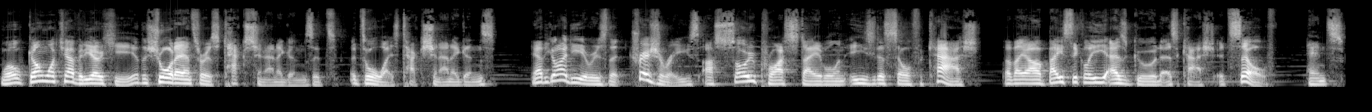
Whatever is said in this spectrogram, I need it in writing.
Well, go and watch our video here. The short answer is tax shenanigans. It's, it's always tax shenanigans. Now, the idea is that treasuries are so price stable and easy to sell for cash that they are basically as good as cash itself, hence,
